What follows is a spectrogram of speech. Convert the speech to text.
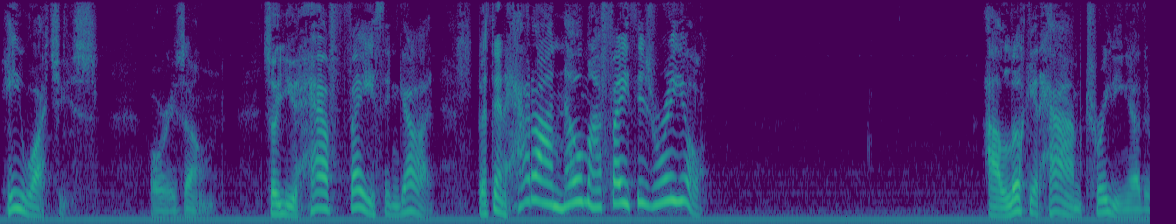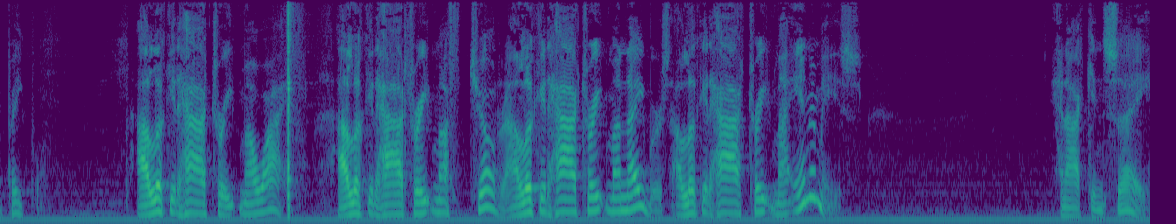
He watches over his own. So you have faith in God. But then, how do I know my faith is real? I look at how I'm treating other people. I look at how I treat my wife. I look at how I treat my children. I look at how I treat my neighbors. I look at how I treat my enemies. And I can say,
